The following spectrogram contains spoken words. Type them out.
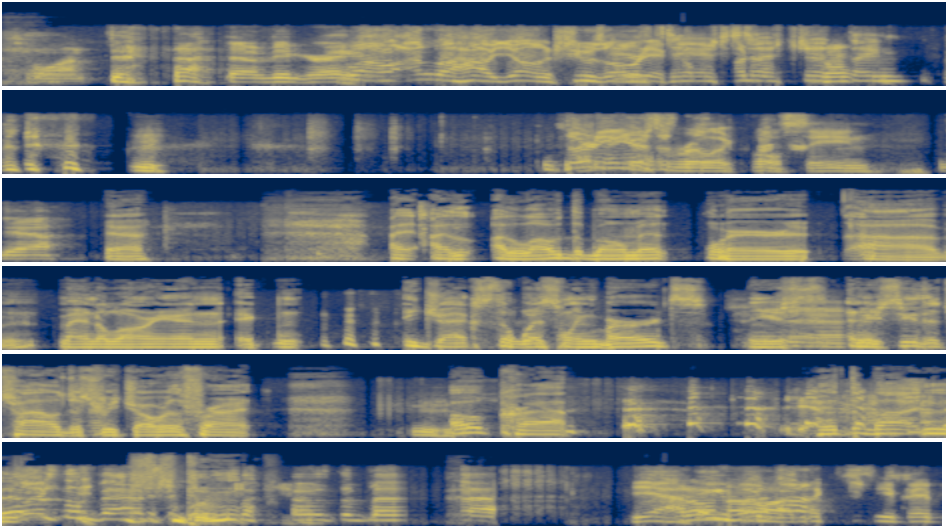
if you want. that would be great. Well, I don't know how young she was. Already Is a there such a thing? Thirty years It's is a really cool scene. yeah. Yeah. I, I I love the moment where um, Mandalorian ejects the whistling birds, and you s- and you see the child just reach over the front. Oh crap! Hit the button. That was the best. that was the best. Yeah, I don't Hey, know. I'd like to see Baby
